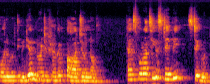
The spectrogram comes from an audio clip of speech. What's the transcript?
পরবর্তী ভিডিওর নোটিফিকেশন পাওয়ার জন্য। থ্যাংকস ফর ওয়াচিং স্টে পি স্টে গুড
